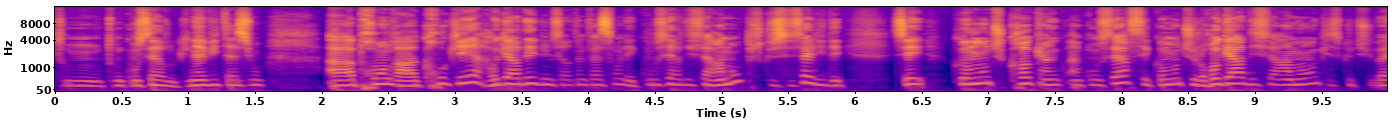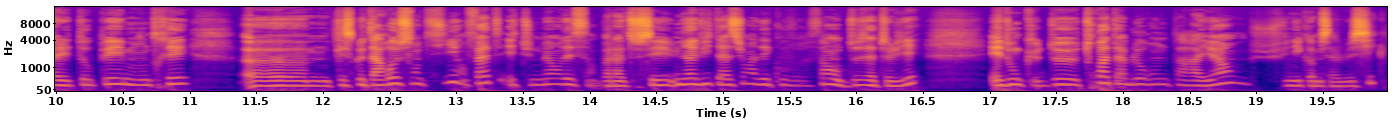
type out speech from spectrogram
ton, ton concert, donc une invitation à apprendre à croquer, à regarder d'une certaine façon les concerts différemment, puisque c'est ça l'idée. C'est comment tu croques un, concert, c'est comment tu le regardes différemment, qu'est-ce que tu vas aller toper, montrer, qu'est-ce que tu as ressenti en fait, et tu le mets en dessin. Voilà, c'est une invitation à découvrir ça en deux ateliers. Et donc de trois tables rondes par ailleurs, comme ça le cycle.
